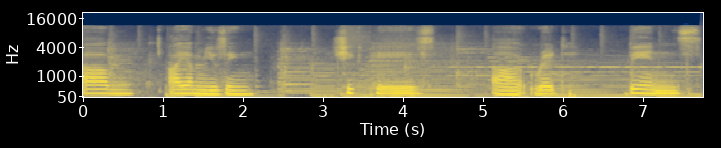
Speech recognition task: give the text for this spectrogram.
Um, I am using chickpeas, uh, red beans,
